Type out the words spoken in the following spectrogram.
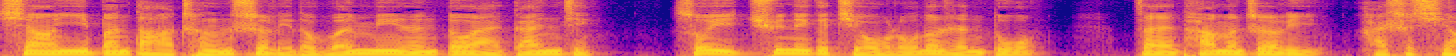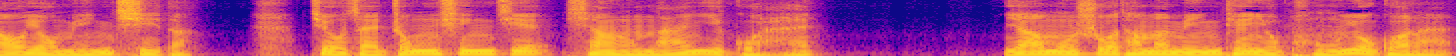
像一般大城市里的文明人都爱干净，所以去那个酒楼的人多，在他们这里还是小有名气的。就在中心街向南一拐。杨木说：“他们明天有朋友过来，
